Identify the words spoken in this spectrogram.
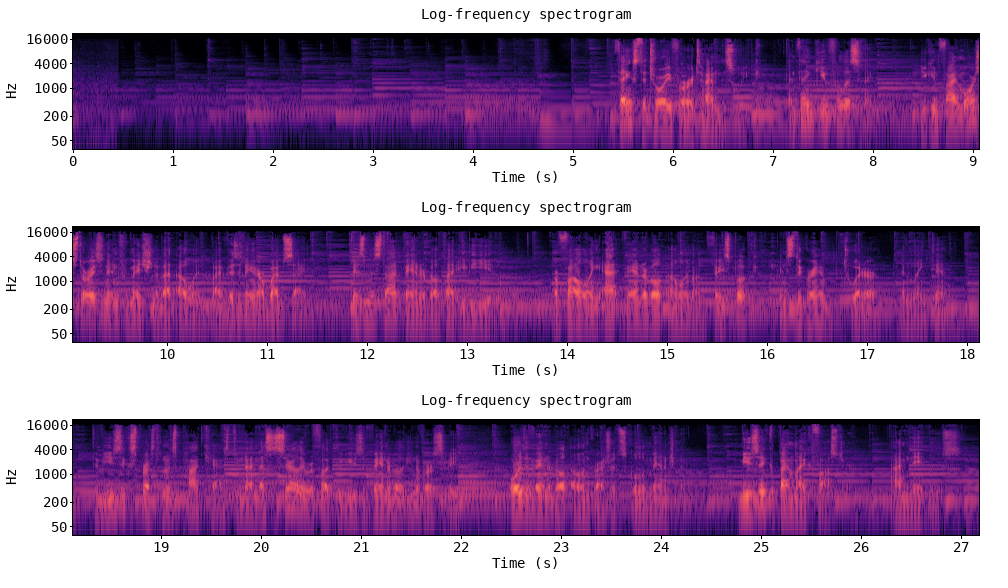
Thanks to Tori for her time this week, and thank you for listening. You can find more stories and information about Owen by visiting our website, business.vanderbilt.edu or following at Vanderbilt Owen on Facebook, Instagram, Twitter, and LinkedIn. The views expressed on this podcast do not necessarily reflect the views of Vanderbilt University or the Vanderbilt Owen Graduate School of Management. Music by Mike Foster. I'm Nate Luce.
